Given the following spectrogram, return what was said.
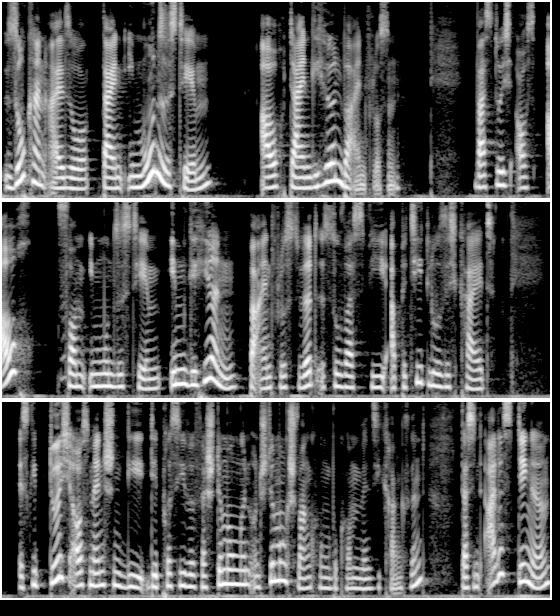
So kann also dein Immunsystem auch dein Gehirn beeinflussen. Was durchaus auch vom Immunsystem im Gehirn beeinflusst wird, ist sowas wie Appetitlosigkeit. Es gibt durchaus Menschen, die depressive Verstimmungen und Stimmungsschwankungen bekommen, wenn sie krank sind. Das sind alles Dinge,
